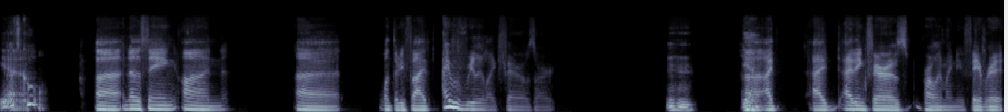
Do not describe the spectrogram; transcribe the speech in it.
Yeah, That's cool. Uh, another thing on uh 135, I really like Fero's art. Mm-hmm. Yeah. Uh, I I I think Fero's probably my new favorite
